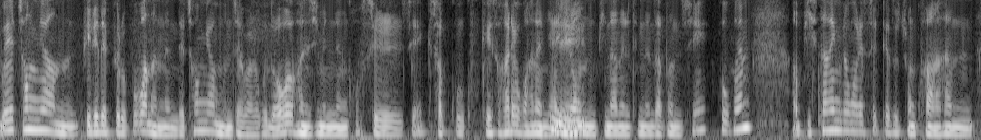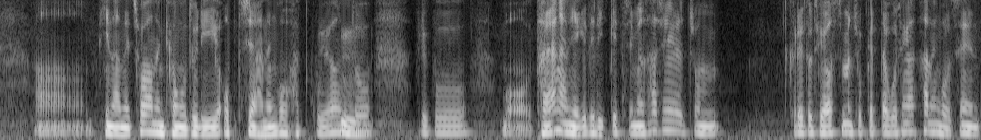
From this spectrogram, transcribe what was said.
왜 청년 비례대표로 뽑아놨는데 청년 문제 말고 너가 관심 있는 것을 이제 자꾸 국회에서 하려고 하느냐 네. 이런 비난을 듣는다든지 혹은 어, 비슷한 행동을 했을 때도 좀 과한 어, 비난에 처하는 경우들이 없지 않은 것 같고요. 음. 또 그리고 뭐 다양한 얘기들이 있겠지만 사실 좀 그래도 되었으면 좋겠다고 생각하는 것은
